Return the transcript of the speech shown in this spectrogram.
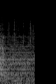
you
